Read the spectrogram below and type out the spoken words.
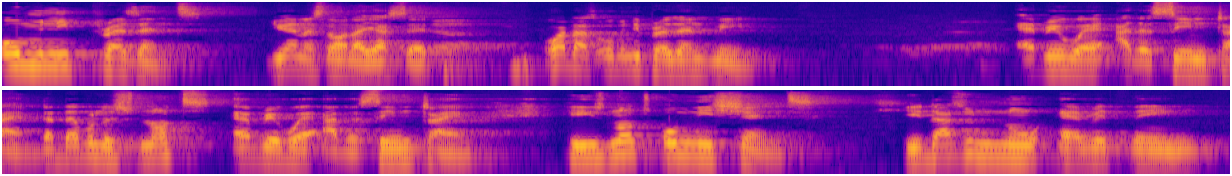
omnipresent. Do you understand what I just said? Yeah. What does omnipresent mean? Everywhere at the same time. The devil is not everywhere at the same time. He is not omniscient. He doesn't know everything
